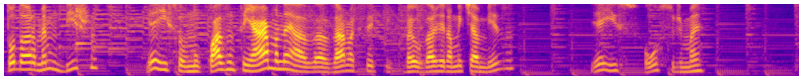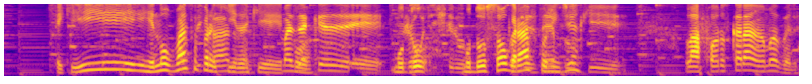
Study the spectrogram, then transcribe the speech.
toda hora o mesmo bicho. E é isso, não, quase não tem arma, né? As, as armas que você vai usar geralmente é a mesma. E é isso, osso demais. Tem que renovar essa franquia, né? Que, Mas pô, é que. Mudou, mudou só o gráfico exemplo, hoje em dia. que lá fora os caras amam, velho.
